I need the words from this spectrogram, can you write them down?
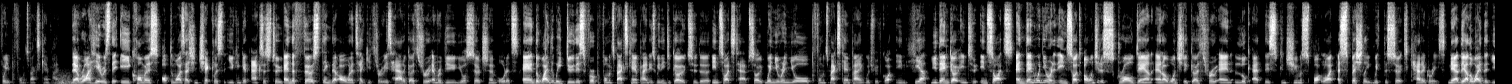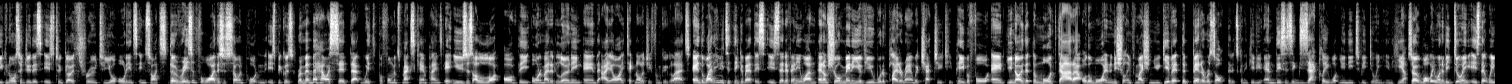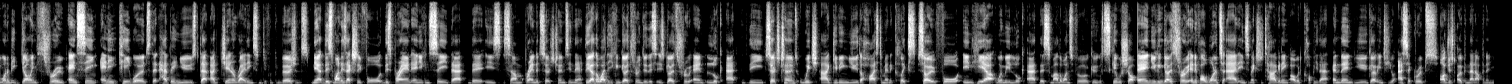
for your Performance Max campaign. Now, right here is the e-commerce optimization checklist that you can get access to. And the first thing that I wanna take you through is how to go through and review your search term audits. And the way that we do this for a Performance Max campaign is we need to go to the Insights tab. So when you're in your Performance Max campaign, which we've got in here, you then go into Insights. And then when you're in Insights, I want you to scroll down and I want you to go through and look at this consumer spotlight, especially with the search categories. Now, the other way that you you can also do this is to go through to your audience insights. The reason for why this is so important is because remember how I said that with Performance Max campaigns, it uses a lot of the automated learning and the AI technology from Google Ads. And the way that you need to think about this is that if anyone, and I'm sure many of you would have played around with ChatGTP before, and you know that the more data or the more initial information you give it, the better result that it's going to give you. And this is exactly what you need to be doing in here. So what we want to be doing is that we want to be going through and seeing any keywords that have been used that are generating some different conversions. Now, this one is actually for this brand, and you can see that there is some branded search terms in there. The other way that you can go through and do this is go through and look at the search terms which are giving you the highest amount of clicks. So for in here, when we look at, there's some other ones for Google Skill Shop, and you can go through, and if I wanted to add in some extra targeting, I would copy that, and then you go into your asset groups. I've just opened that up in a new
